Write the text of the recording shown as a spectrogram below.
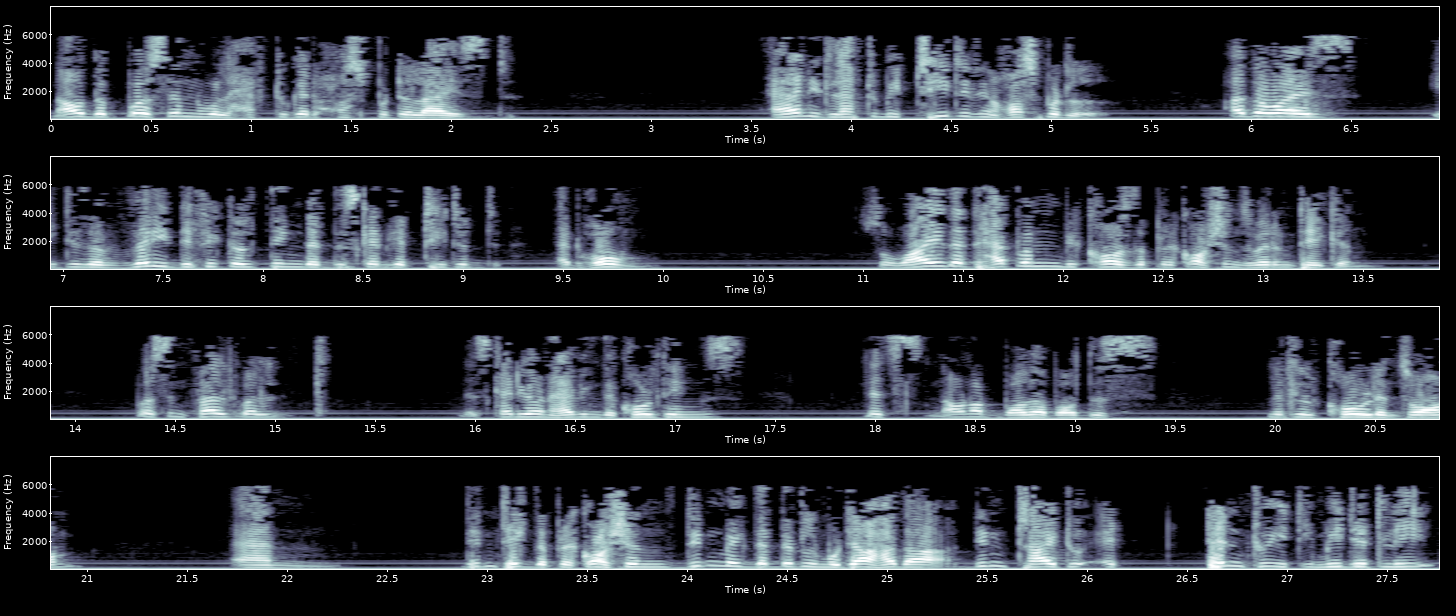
Now the person will have to get hospitalized. And it will have to be treated in hospital. Otherwise, it is a very difficult thing that this can get treated at home. So why that happened? Because the precautions weren't taken. Person felt, well, let's carry on having the cold things. Let's now not bother about this little cold and so on. And didn't take the precautions, didn't make that little mujahada, didn't try to attend to it immediately.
